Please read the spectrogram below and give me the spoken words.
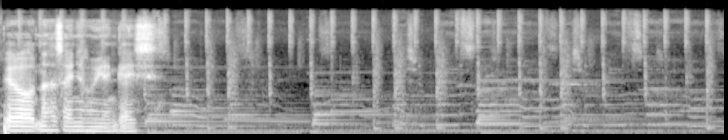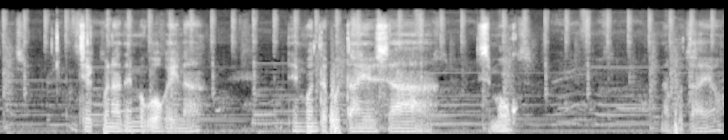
Pero nasa sa inyo yan guys. Check po natin mag okay na. Then punta po tayo sa smoke. Na po tayo.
